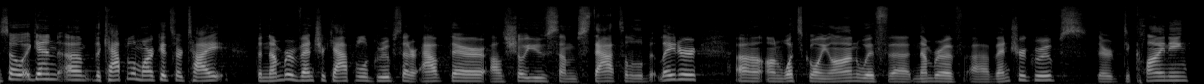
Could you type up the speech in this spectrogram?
So again, um, the capital markets are tight. The number of venture capital groups that are out there, I'll show you some stats a little bit later uh, on what's going on with the number of uh, venture groups. They're declining.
